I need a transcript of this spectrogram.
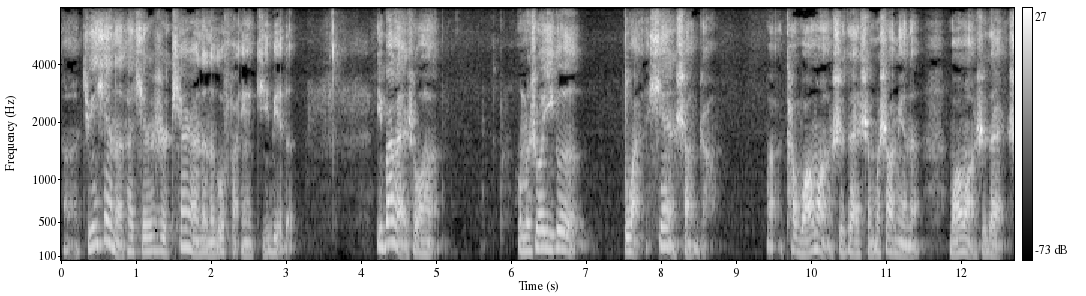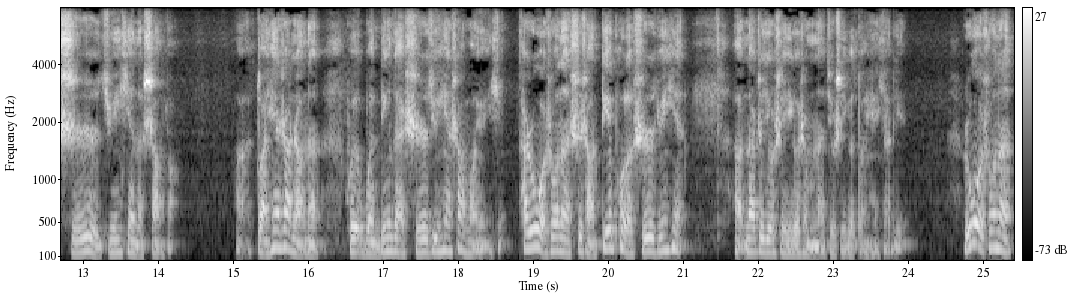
啊。均线呢，它其实是天然的能够反映级别的。一般来说哈，我们说一个短线上涨啊，它往往是在什么上面呢？往往是在十日均线的上方啊，短线上涨呢会稳定在十日均线上方运行。它如果说呢市场跌破了十日均线，啊，那这就是一个什么呢？就是一个短线下跌。如果说呢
